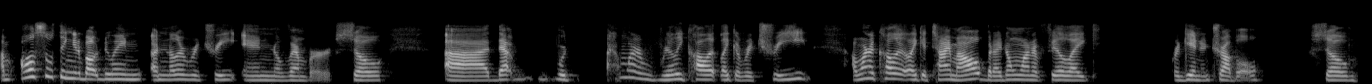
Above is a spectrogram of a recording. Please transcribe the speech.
I'm also thinking about doing another retreat in November. So uh that we're I don't want to really call it like a retreat. I want to call it like a timeout, but I don't want to feel like we're getting in trouble. So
